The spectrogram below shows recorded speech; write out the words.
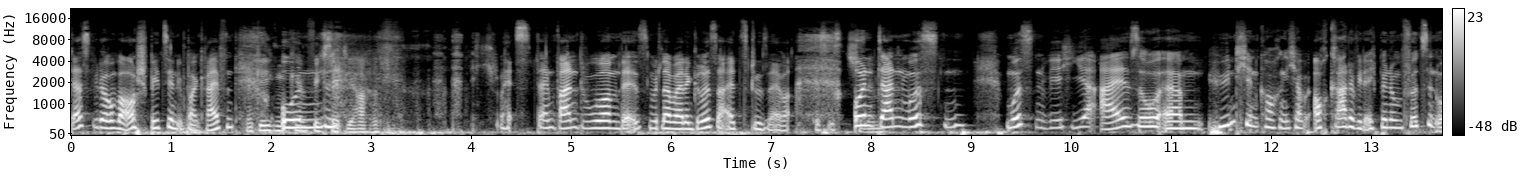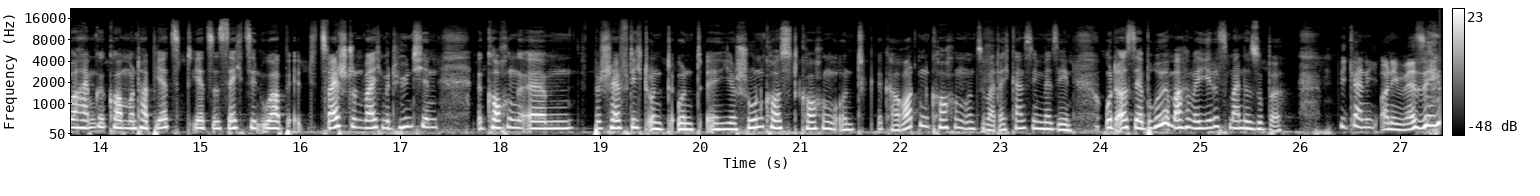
Das wiederum war auch spezienübergreifend. Dagegen und kämpfe ich seit Jahren. Ich weiß, dein Bandwurm, der ist mittlerweile größer als du selber. Es ist. Und dann mussten, mussten wir hier also ähm, Hühnchen kochen. Ich habe auch gerade wieder, ich bin um 14 Uhr heimgekommen und habe jetzt, jetzt ist 16 Uhr, hab, zwei Stunden war ich mit Hühnchen äh, kochen ähm, beschäftigt und, und äh, hier Schonkost kochen und Karotten kochen und so weiter. Ich kann es nicht mehr sehen. Und aus der Brühe machen wir jedes Mal eine Suppe. Die kann ich auch nicht mehr sehen.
